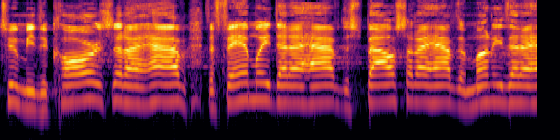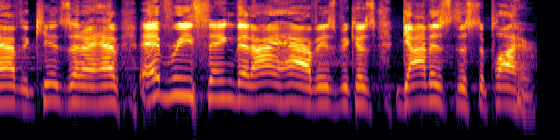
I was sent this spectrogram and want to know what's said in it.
to me. The cars that I have, the family that I have, the spouse that I have, the money that I have, the kids that I have, everything that I have is because God is the supplier,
